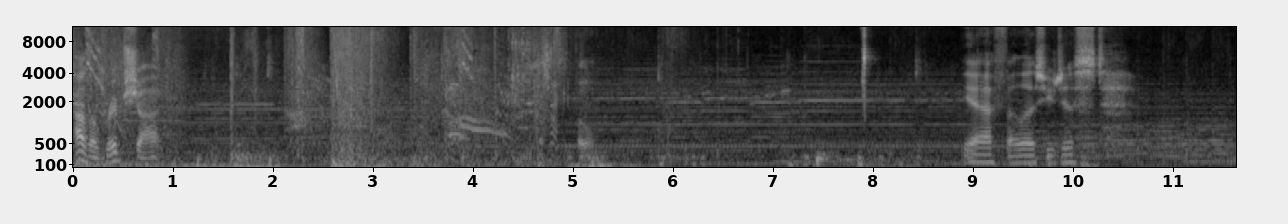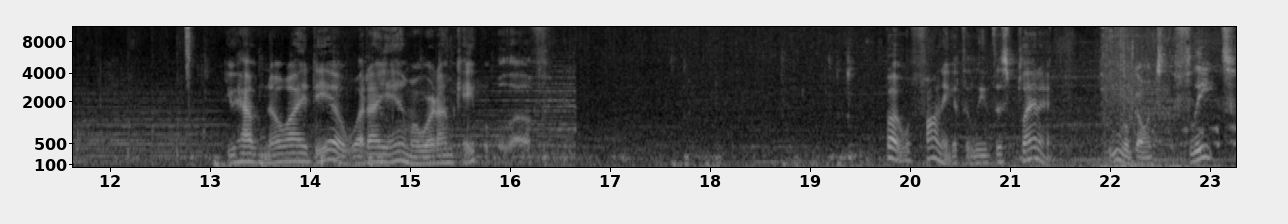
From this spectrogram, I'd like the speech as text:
That was a rib shot. Oh. Yeah, fellas, you just... You have no idea what I am or what I'm capable of. But we'll finally get to leave this planet. Ooh, we're going to the fleet.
